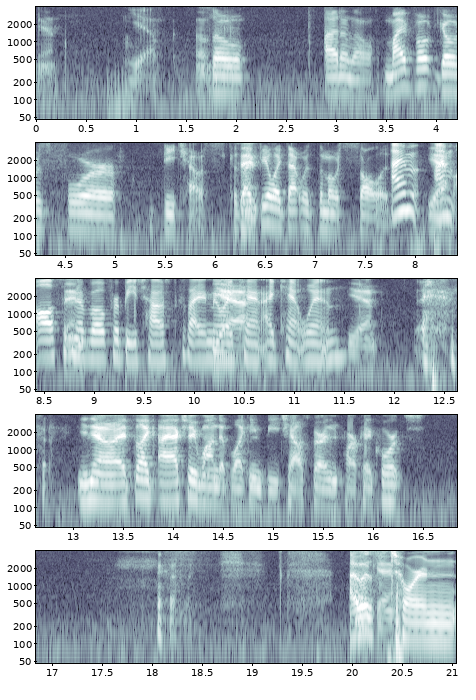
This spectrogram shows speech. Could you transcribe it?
Yeah. Yeah. Oh, so, I don't know. My vote goes for Beach House because I feel like that was the most solid. I'm Yeah, I'm also gonna vote for Beach House because I know Yeah. I can't I can't win. Yeah. You know, it's like I actually wound up liking Beach House better than Parquet Courts. I was Okay. torn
